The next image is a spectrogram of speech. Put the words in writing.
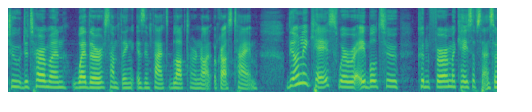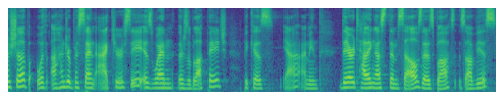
to determine whether something is in fact blocked or not across time. The only case where we're able to confirm a case of censorship with 100% accuracy is when there's a block page, because, yeah, I mean, they're telling us themselves that it's blocked, it's obvious.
